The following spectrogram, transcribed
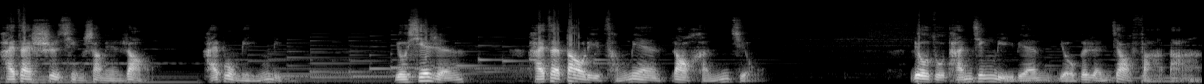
还在事情上面绕，还不明理。有些人还在道理层面绕很久。六祖坛经里边有个人叫法达，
